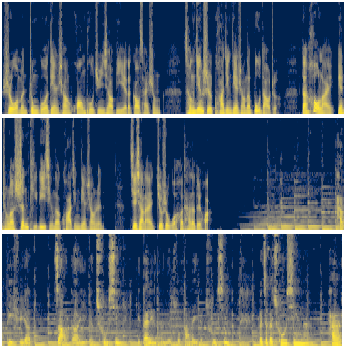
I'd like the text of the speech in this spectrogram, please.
是我们中国电商黄埔军校毕业的高材生。曾经是跨境电商的布道者，但后来变成了身体力行的跨境电商人。接下来就是我和他的对话。他必须要找到一个初心，以带领团队出发的一个初心。而这个初心呢，他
